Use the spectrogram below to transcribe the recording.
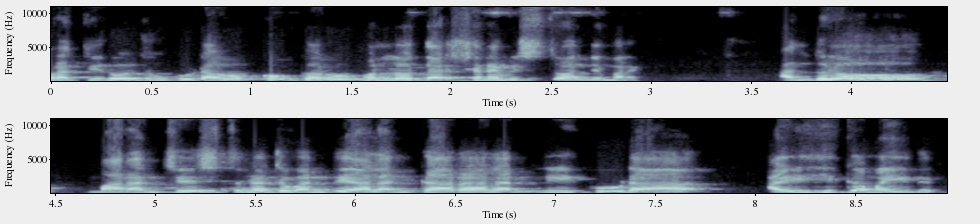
ప్రతిరోజు కూడా ఒక్కొక్క రూపంలో దర్శనమిస్తోంది మనకి. అందులో మనం చేస్తున్నటువంటి అలంకారాలన్నీ కూడా ఐహికమైనవి.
